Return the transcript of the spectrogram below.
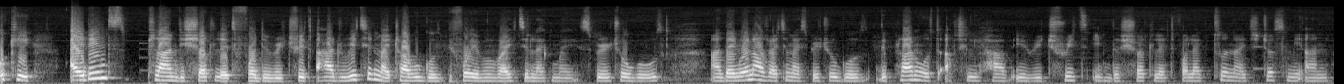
okay I didn't plan the shortlet for the retreat. I had written my travel goals before even writing like my spiritual goals. And then when i was writing my spiritual goals the plan was to actually have a retreat in the shortlet for like two nights just me and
